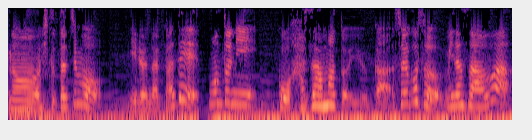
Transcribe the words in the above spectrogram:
の人たちもいる中で、本当に、こう、狭間というか、それこそ皆さんは、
